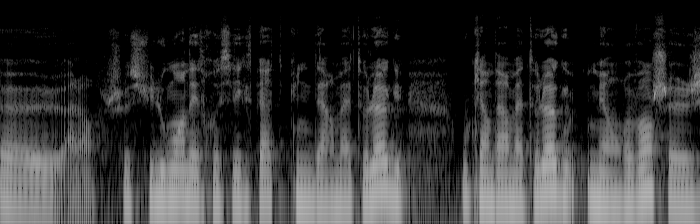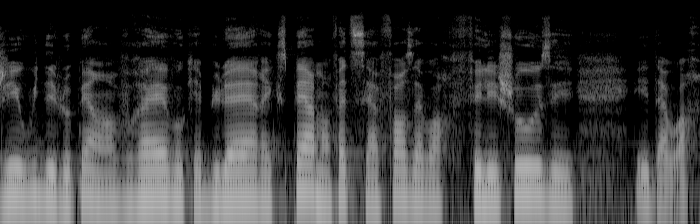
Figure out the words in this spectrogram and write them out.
Euh, alors, je suis loin d'être aussi experte qu'une dermatologue ou qu'un dermatologue, mais en revanche, j'ai oui développé un vrai vocabulaire expert. Mais en fait, c'est à force d'avoir fait les choses et d'avoir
